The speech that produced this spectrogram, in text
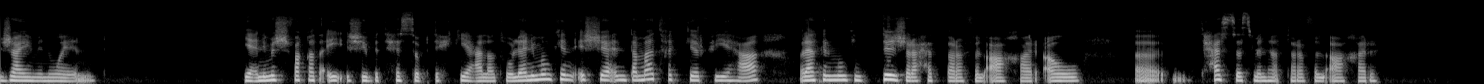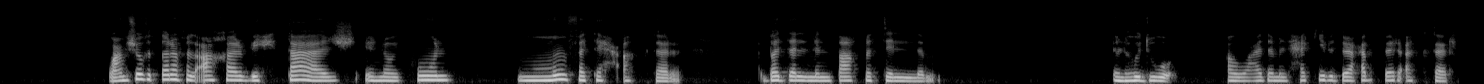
جاي من وين. يعني مش فقط أي إشي بتحسه بتحكيه على طول. يعني ممكن أشياء أنت ما تفكر فيها ولكن ممكن تجرح الطرف الآخر أو آه، تحسس منها الطرف الآخر. وعم شوف الطرف الآخر بيحتاج إنه يكون منفتح أكتر. بدل من طاقة الهدوء أو عدم الحكي بده يعبر أكتر.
